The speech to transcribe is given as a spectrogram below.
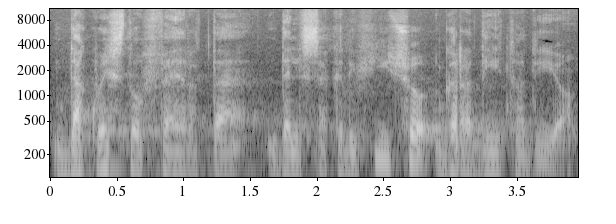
da questa offerta del sacrificio gradito a Dio.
